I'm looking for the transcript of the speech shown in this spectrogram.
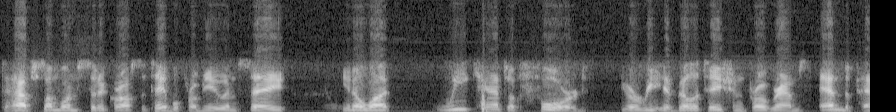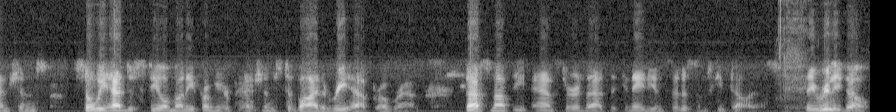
to have someone sit across the table from you and say, you know what, we can't afford your rehabilitation programs and the pensions, so we had to steal money from your pensions to buy the rehab program. That's not the answer that the Canadian citizens keep telling us. They really don't.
